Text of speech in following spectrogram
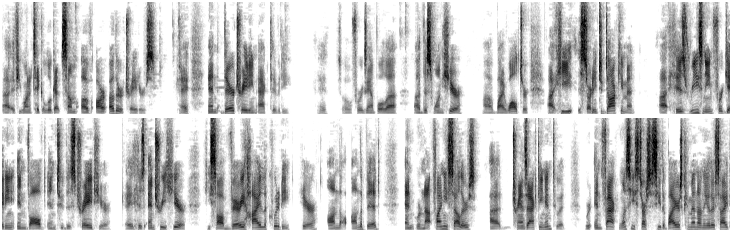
uh, if you want to take a look at some of our other traders, okay, and their trading activity. Okay, so for example, uh, this one here by Walter, he is starting to document his reasoning for getting involved into this trade here. Okay, his entry here, he saw very high liquidity here on the on the bid, and we're not finding sellers uh, transacting into it. In fact, once he starts to see the buyers come in on the other side,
